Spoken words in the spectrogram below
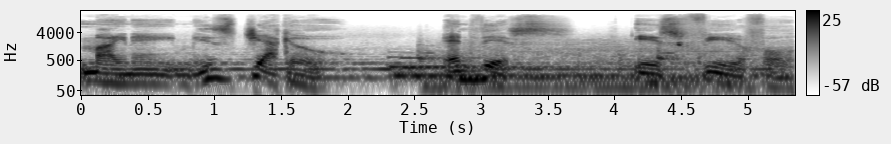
My name is Jacko, and this is Fearful.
